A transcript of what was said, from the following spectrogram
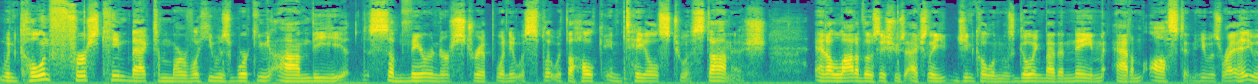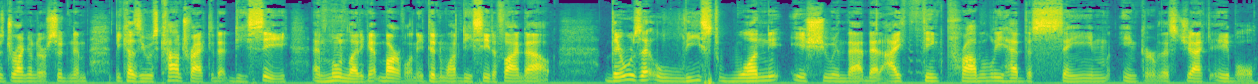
when Colan first came back to Marvel, he was working on the Submariner strip when it was split with the Hulk in Tales to Astonish. And a lot of those issues, actually, Gene Colan was going by the name Adam Austin. He was right; he was drawing under a pseudonym because he was contracted at DC and moonlighting at Marvel, and he didn't want DC to find out there was at least one issue in that that I think probably had the same inker, this Jack Abel.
